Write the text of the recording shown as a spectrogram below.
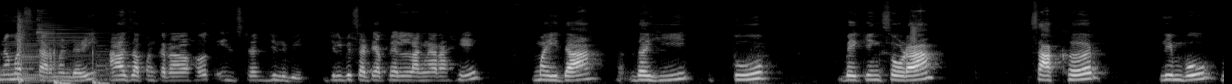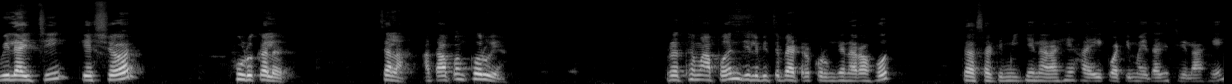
नमस्कार मंडळी. आज आपण करणार आहोत इन्स्टंट जिलेबी. जिलेबीसाठी आपल्याला लागणार आहे मैदा दही तूप बेकिंग सोडा साखर लिंबू विलायची केशर फूड कलर चला आता आपण करूया. प्रथम आपण जिलेबीचं बॅटर करून घेणार आहोत. त्यासाठी मी घेणार आहे हा एक वाटी मैदा घेतलेला आहे.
